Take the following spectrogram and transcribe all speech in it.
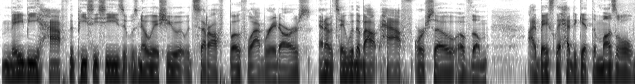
maybe half the PCCs, it was no issue. It would set off both LabRadars. And I would say with about half or so of them, I basically had to get the muzzle,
